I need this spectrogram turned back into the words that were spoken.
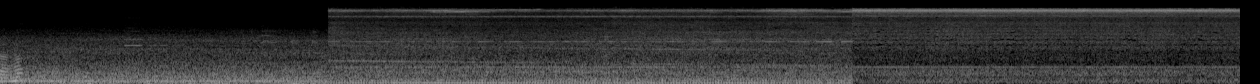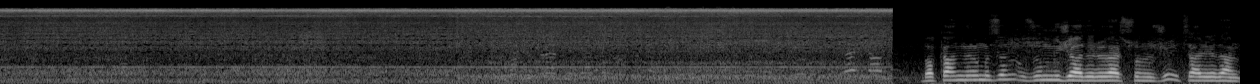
Aha. Bakanlığımızın uzun mücadeleler sonucu İtalya'dan,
